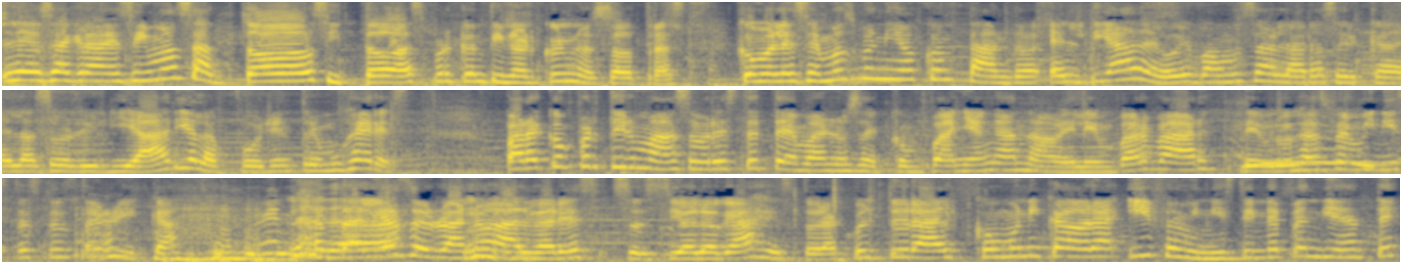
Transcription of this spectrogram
Les agradecemos a todos y todas por continuar con nosotras. Como les hemos venido contando, el día de hoy vamos a hablar acerca de la sororidad y el apoyo entre mujeres. Para compartir más sobre este tema nos acompañan Ana Belén Barbar, de Brujas Feministas Costa Rica, Natalia Serrano Álvarez, socióloga, gestora cultural, comunicadora y feminista independiente,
